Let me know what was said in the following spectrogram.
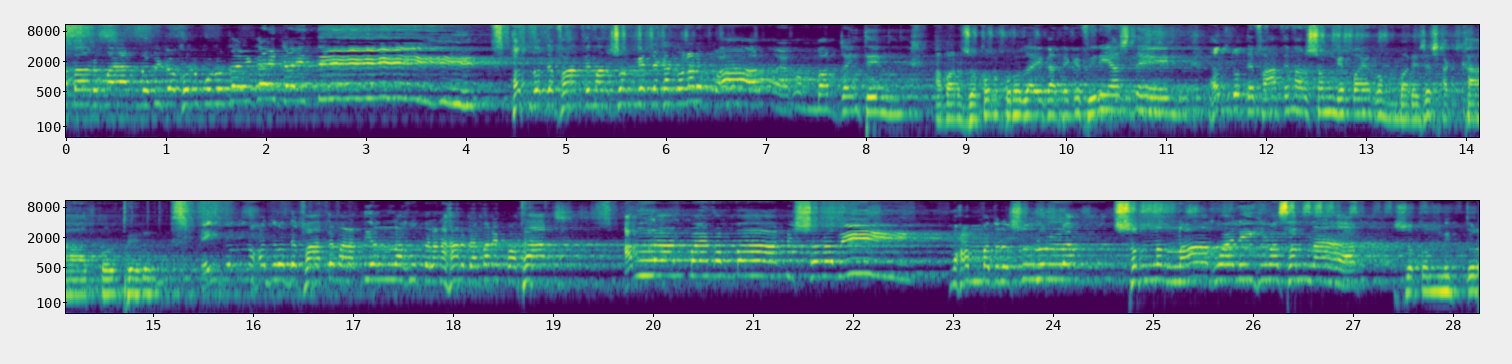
আবার মায়ার নবী যখন কোনো জায়গায় যাইতে হজরতে ফাতেমার সঙ্গে দেখা করার পর পয়গম্বর যাইতেন আবার যখন কোনো জায়গা থেকে ফিরে আসতেন হজরতে ফাতেমার সঙ্গে পয়গম্বর এসে সাক্ষাৎ করতেন এই জন্য হজরতে ফাতেমা রাতি আল্লাহ তালাহার ব্যাপারে কথা। আল্লাহর পয়গম্বর বিশ্বনবী মোহাম্মদ রসুল্লাহ সাল্লাল্লাহু আলাইহি ওয়াসাল্লাম যখন মৃত্যুর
